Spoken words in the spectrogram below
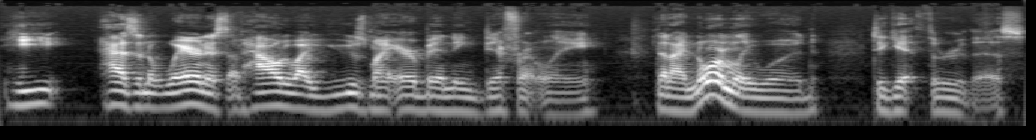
he has an awareness of how do i use my airbending differently than i normally would to get through this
